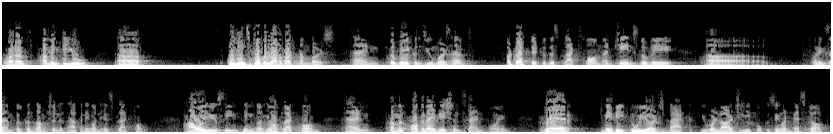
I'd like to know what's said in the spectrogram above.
Gaurav, coming to you, uh, Kulin spoke a lot about numbers and the way consumers have adopted to this platform and changed the way, uh, for example, consumption is happening on his platform. How are you seeing things on your platform? And from an organization standpoint, where maybe two years back you were largely focusing on desktop,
